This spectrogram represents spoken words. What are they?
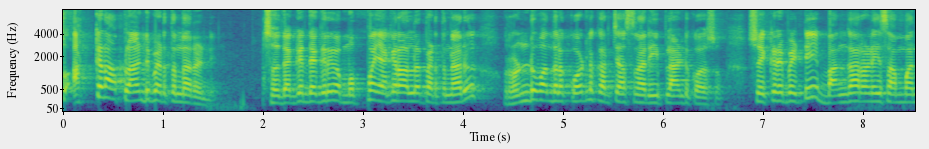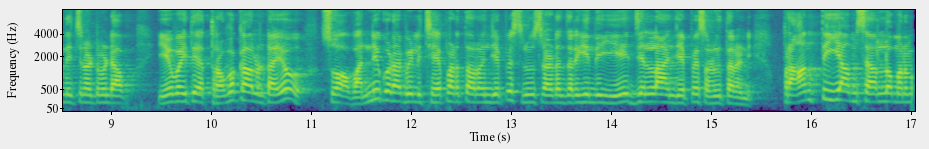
సో అక్కడ ఆ ప్లాంట్ పెడుతున్నారండి. సో దగ్గర దగ్గరగా ముప్పై ఎకరాల్లో పెడుతున్నారు. రెండు వందల కోట్లు ఖర్చు చేస్తున్నారు ఈ ప్లాంట్ కోసం. సో ఇక్కడ పెట్టి బంగారానికి సంబంధించినటువంటి ఏవైతే త్రవ్వకాలు ఉంటాయో సో అవన్నీ కూడా వీళ్ళు చేపడతారు అని చెప్పేసి న్యూస్ రావడం జరిగింది. ఏ జిల్లా అని చెప్పేసి అడుగుతారండి. ప్రాంతీయ అంశాల్లో మనం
